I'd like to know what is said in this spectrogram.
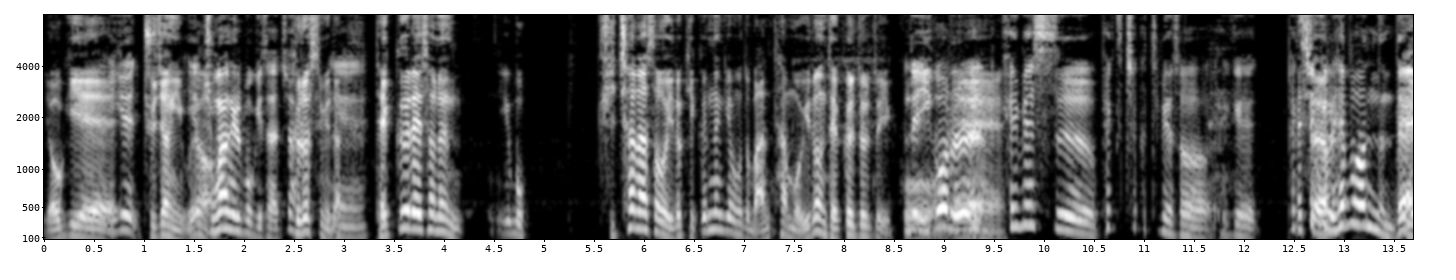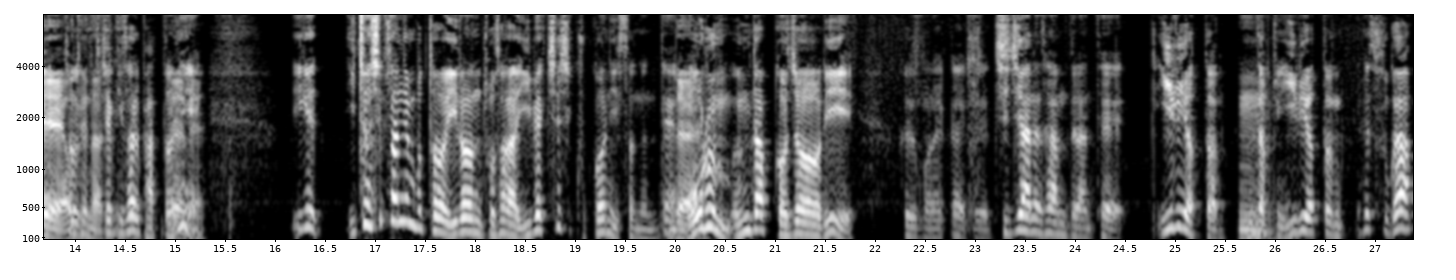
여기에 이게 주장이고요. 예, 중앙일보 기사죠. 그렇습니다. 예. 댓글에서는 이뭐 귀찮아서 이렇게 끊는 경우도 많다 뭐 이런 댓글들도 있고. 근데 이거를 예. KBS 팩트 체크 TV에서 이게 팩트 체크를 해봤는데 예, 저, 어떻게 제 기사를 봤더니 네네. 이게 2014년부터 이런 조사가 279건이 있었는데 네. 모름, 응답 거절이 그 뭐랄까 그 지지하는 사람들한테 1위였던 음. 응답 중 1위였던 횟수가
